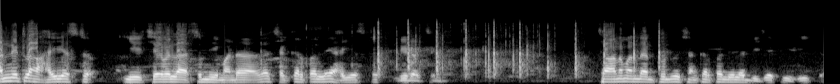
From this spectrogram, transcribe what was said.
అన్నిట్లా హైయెస్ట్ ఈ చేవెళ్ళ అసెంబ్లీ మండలాల్లో శంకర్పల్లి హైయెస్ట్ లీడ్ వచ్చింది. చాలా మంది శంకర్పల్లిలో బీజేపీ వీక్.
